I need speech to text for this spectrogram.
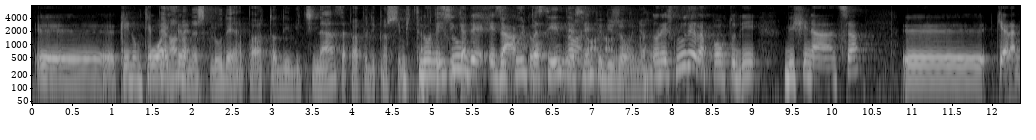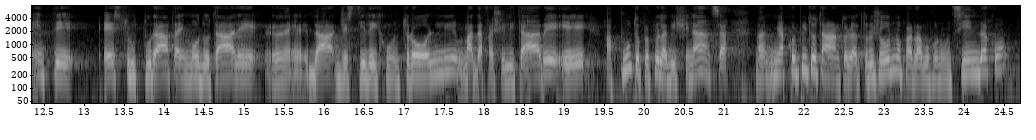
eh, che non che può però essere... non esclude il rapporto di vicinanza, proprio di prossimità non fisica esclude, esatto, di cui il esatto. paziente no, ha sempre no, bisogno. Non esclude il rapporto di vicinanza, eh, chiaramente è strutturata in modo tale eh, da gestire i controlli, ma da facilitare e appunto proprio la vicinanza. Ma mi ha colpito tanto, l'altro giorno parlavo con un sindaco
